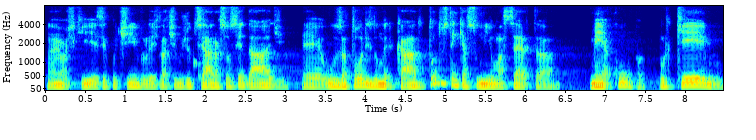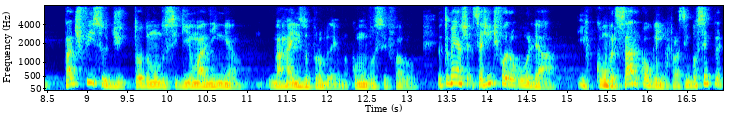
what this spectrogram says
né? Eu acho que executivo, legislativo, judiciário, a sociedade, é, os atores do mercado, todos têm que assumir uma certa meia-culpa, porque tá difícil de todo mundo seguir uma linha na raiz do problema, como você falou. Eu também acho, se a gente for olhar e conversar com alguém, falar assim, você,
